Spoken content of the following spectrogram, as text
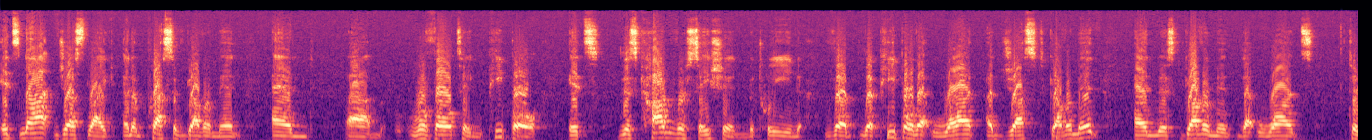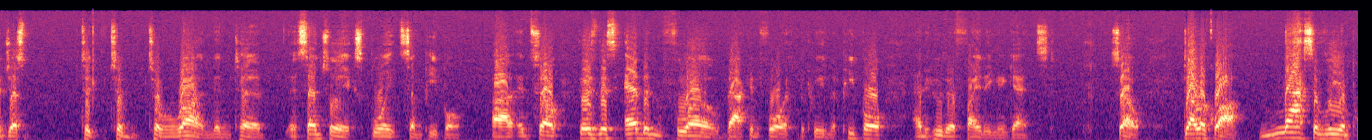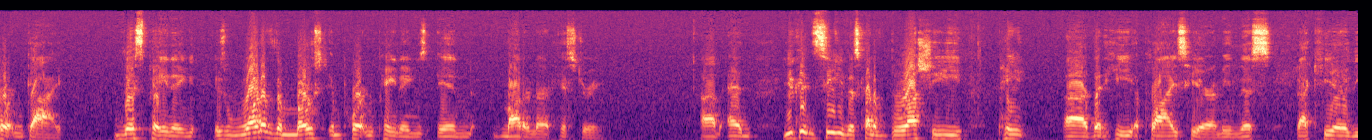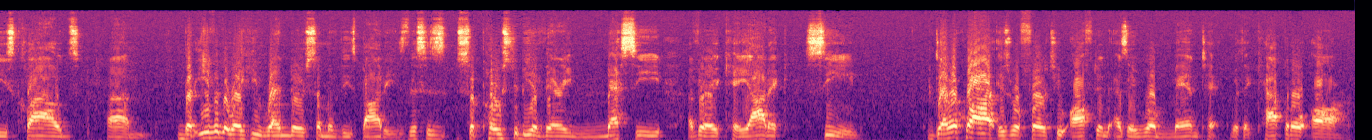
it's not just like an oppressive government and um, revolting people. It's this conversation between the, the people that want a just government and this government that wants to just to, to, to run and to essentially exploit some people. Uh, and so there's this ebb and flow back and forth between the people and who they're fighting against. So Delacroix, massively important guy. This painting is one of the most important paintings in modern art history. Um, and you can see this kind of brushy paint uh, that he applies here. I mean, this back here, these clouds, um, but even the way he renders some of these bodies, this is supposed to be a very messy, a very chaotic scene. Delacroix is referred to often as a romantic with a capital R,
